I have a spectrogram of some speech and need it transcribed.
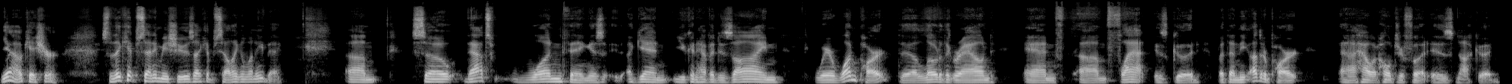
yeah, okay, sure. So they kept sending me shoes. I kept selling them on eBay. Um, so that's one thing is again, you can have a design where one part, the low to the ground and um, flat is good, but then the other part, uh, how it holds your foot is not good.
